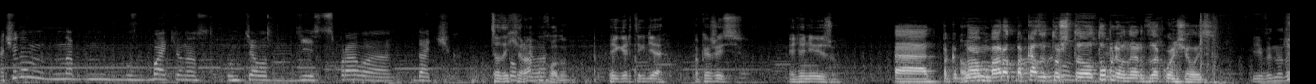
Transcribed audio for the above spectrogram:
А что там на, в баке у нас? У тебя вот есть справа датчик. Это до хера, походу. Игорь, ты где? Покажись. Я тебя не вижу. А, пока- наоборот, показывает то, что топливо, наверное, закончилось. И вы надо.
